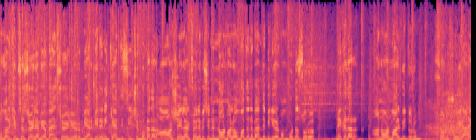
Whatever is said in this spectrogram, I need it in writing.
Bunları kimse söylemiyor ben söylüyorum. Yani birinin kendisi için bu kadar ağır şeyler söylemesinin normal olmadığını ben de biliyorum ama burada soru ne kadar anormal bir durum. Soru şu yani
